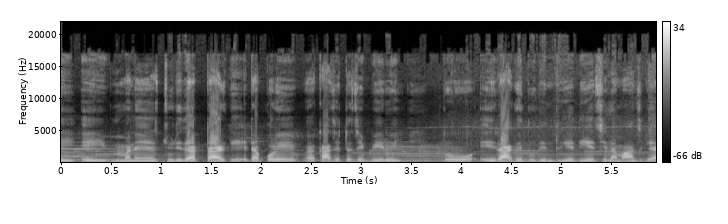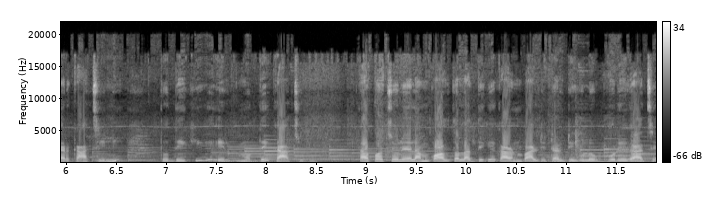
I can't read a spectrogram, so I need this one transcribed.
এই এই মানে চুড়িদারটা আর কি, এটা পরে কাজে টাজে বেরোই। তো এর আগে দুদিন ধুয়ে দিয়েছিলাম, আজকে আর কাচিনি। তো দেখি এর মধ্যেই কাচবো। তারপর চলে এলাম কলতলার দিকে, কারণ বালতি টালটিগুলো ভরে গেছে।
